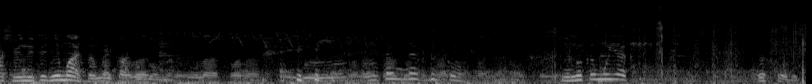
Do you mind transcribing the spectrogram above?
Бачиш, він не піднімається, ми і так удобно. У нас вона. Ну як до кого. Ні, ну кому як заходить.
